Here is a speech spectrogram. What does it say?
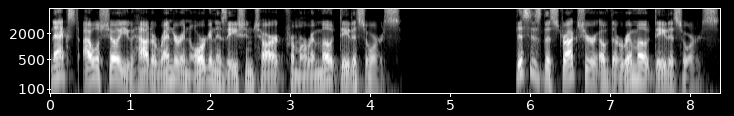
Next, I will show you how to render an organization chart from a remote data source. This is the structure of the remote data source.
